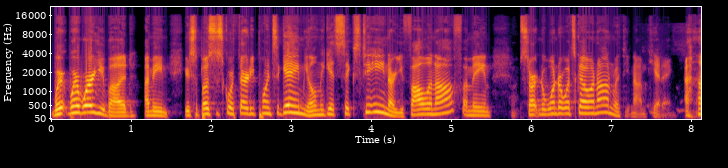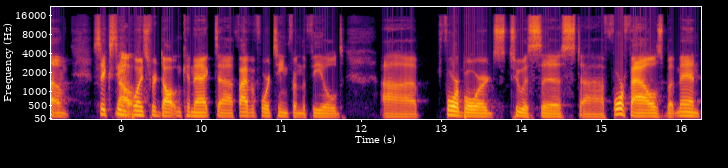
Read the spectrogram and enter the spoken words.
Where where were you, bud? I mean, you're supposed to score 30 points a game. You only get 16. Are you falling off? I mean, I'm starting to wonder what's going on with you. No, I'm kidding. Um, 16 no. points for Dalton Knecht. uh, five of 14 from the field, uh, four boards, two assists, uh, four fouls. But man,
